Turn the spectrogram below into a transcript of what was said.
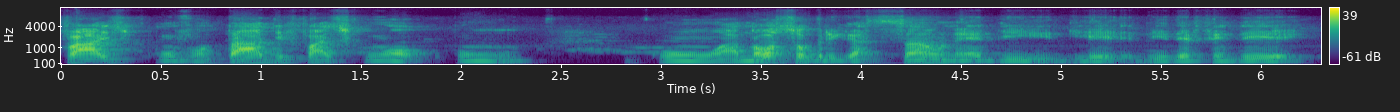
faz com vontade, faz com, com, com a nossa obrigação né, de, de, de defender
